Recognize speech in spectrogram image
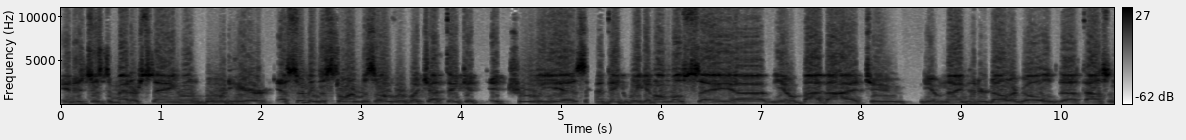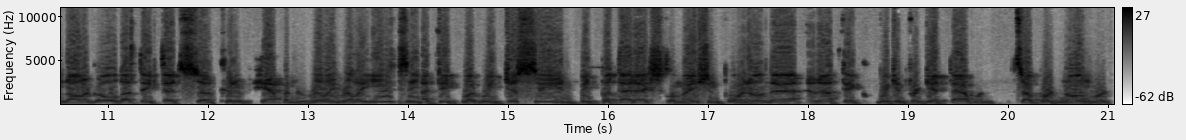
and it's just a matter of staying on board here. Assuming the storm is over, which I think it, it truly is, I think we can almost say, uh, you know, bye to you know nine hundred dollar gold, thousand dollar gold. I think that's uh, could have happened really really easy. I think what we've just seen, we put that exclamation point on that, and I think we can forget that one. It's upward and onward.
